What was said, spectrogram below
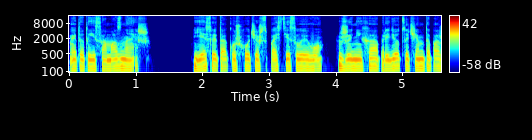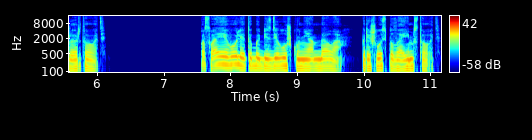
это ты и сама знаешь. Если так уж хочешь спасти своего жениха, придется чем-то пожертвовать. По своей воле ты бы безделушку не отдала, пришлось позаимствовать».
